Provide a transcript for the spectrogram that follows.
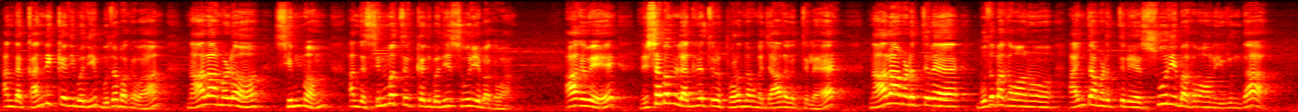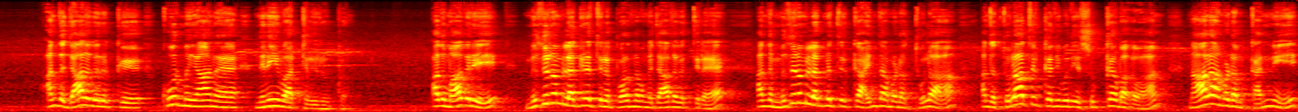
அந்த கன்னிக்கு அதிபதி புத பகவான். நாலாம் இடம் சிம்மம். அந்த சிம்மத்திற்கு அதிபதி சூரிய பகவான். ஆகவே ரிஷபம் லக்னத்தில் பிறந்தவங்க ஜாதகத்தில் நாலாம் இடத்துல புத பகவானும் ஐந்தாம் இடத்துல சூரிய பகவானும் இருந்தால் அந்த ஜாதகருக்கு கூர்மையான நினைவாற்றல் இருக்கும். அது மாதிரி மிதுனம் லக்னத்தில் பிறந்தவங்க ஜாதகத்தில் அந்த மிதுனம் லக்னத்திற்கு ஐந்தாம் இடம் துலா. அந்த துலாத்திற்கு அதிபதி சுக்கர பகவான். நாலாம் இடம் கன்னி.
